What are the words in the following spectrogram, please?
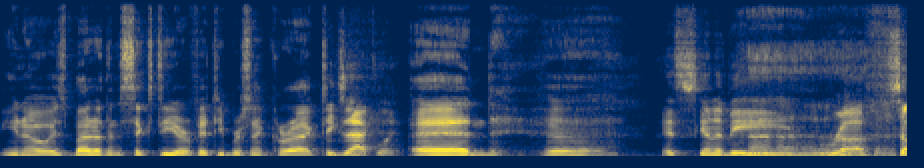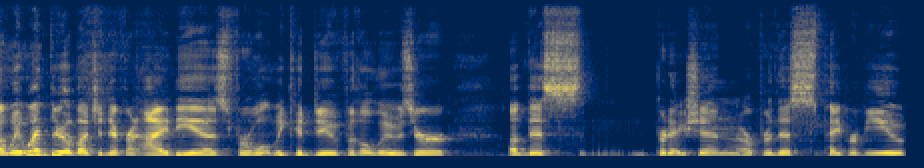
you know, is better than sixty or fifty percent correct. exactly. And uh, It's going to be rough. So we went through a bunch of different ideas for what we could do for the loser of this prediction or for this pay per view.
